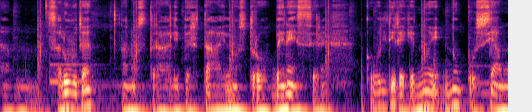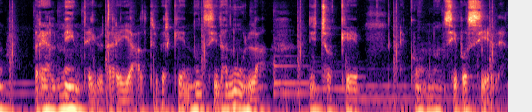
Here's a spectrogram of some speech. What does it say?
ehm, salute, la nostra libertà, il nostro benessere, ecco, vuol dire che noi non possiamo realmente aiutare gli altri perché non si dà nulla di ciò che ecco, non si possiede.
